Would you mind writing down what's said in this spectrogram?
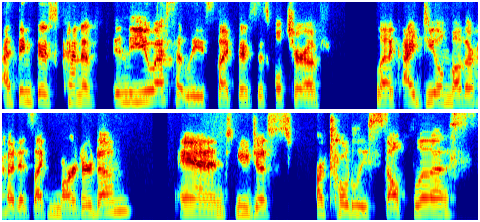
i think there's kind of in the us at least like there's this culture of like ideal motherhood is like martyrdom and you just are totally selfless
